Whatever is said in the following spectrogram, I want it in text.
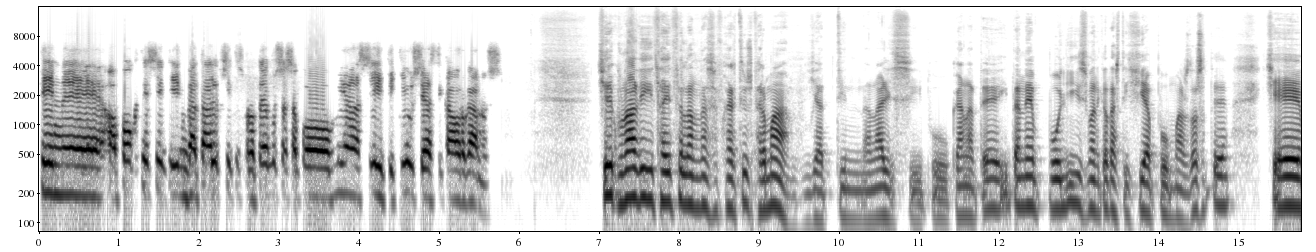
την ε, απόκτηση, την κατάληψη της πρωτεύουσας από μια σιητική ουσιαστικά οργάνωση. Κύριε Κουνάδη, θα ήθελα να σε ευχαριστήσω θερμά για την ανάλυση που κάνατε. Ήταν πολύ σημαντικά τα στοιχεία που μας δώσατε και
